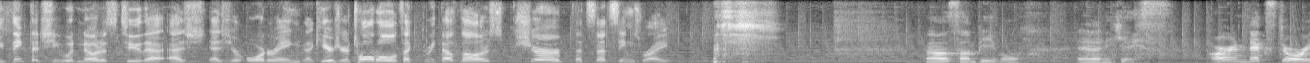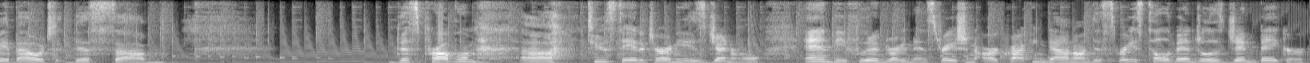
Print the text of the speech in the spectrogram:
you think that she would notice too that as as you're ordering, like here's your total, it's like three thousand dollars. Sure, that's that seems right. oh, some people. In any case, our next story about this um, this problem, uh, two state attorneys general and the Food and Drug Administration are cracking down on disgraced televangelist Jim Bakker,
